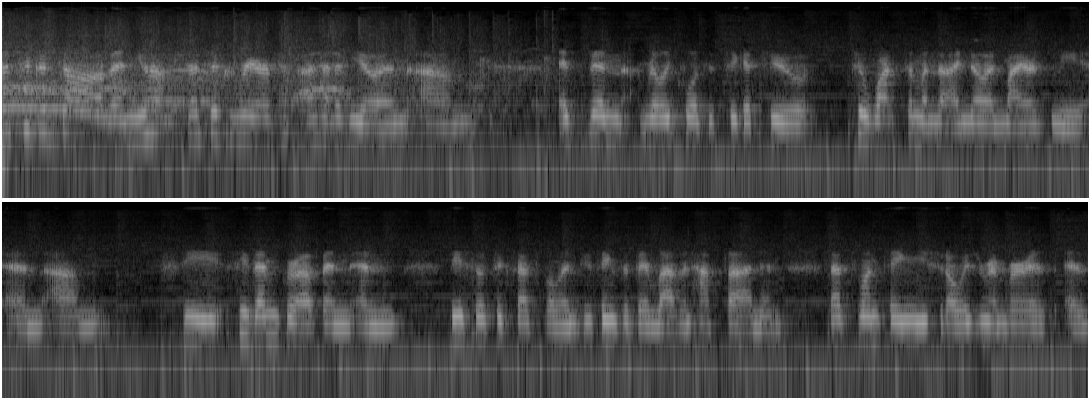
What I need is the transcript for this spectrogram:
such a good job, and you have such a career ahead of you, and um, it's been really cool just to get to to watch someone that I know admires me and um, see see them grow up and and be so successful and do things that they love and have fun. And that's one thing you should always remember: is as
